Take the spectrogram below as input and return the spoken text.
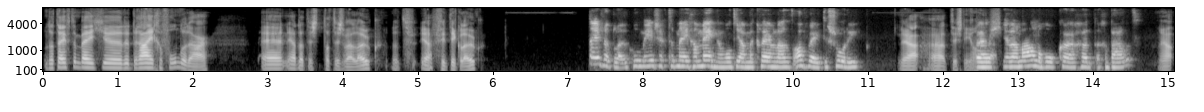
dat heeft een beetje de draai gevonden daar. En ja, dat is, dat is wel leuk. Dat ja, vind ik leuk. Is ook leuk, hoe meer zich ermee gaan mengen. Want ja, McLaren laat het afweten, sorry. Ja, ja, het is niet We anders. hebben allemaal nog ook eh, ge- gebouwd. Ja.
